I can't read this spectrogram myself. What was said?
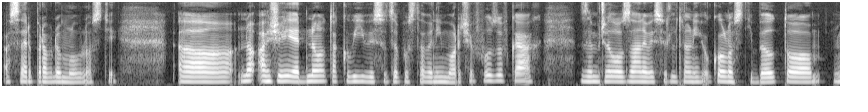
a ser pravdomluvnosti. Uh, no a že jedno takový vysoce postavený morče v úzovkách zemřelo za nevysvětlitelných okolností. Byl to uh,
